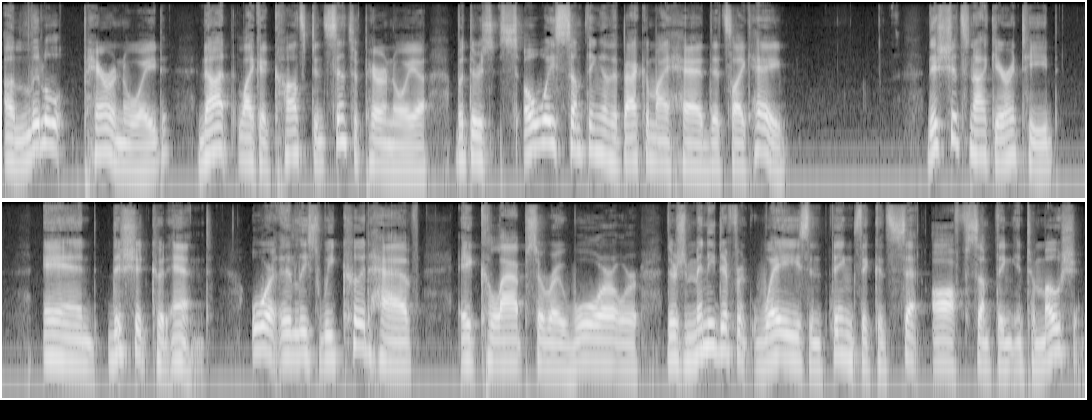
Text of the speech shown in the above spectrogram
a little paranoid. Not like a constant sense of paranoia, but there's always something in the back of my head that's like, hey, this shit's not guaranteed, and this shit could end. Or at least we could have a collapse or a war, or there's many different ways and things that could set off something into motion.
